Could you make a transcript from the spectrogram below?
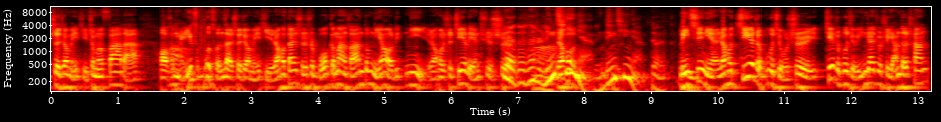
社交媒体这么发达。哦，每一次不存在社交媒体，然后当时是伯格曼和安东尼奥尼，然后是接连去世。对对，那是零七年，零七年，对，零七年，然后接着不久是接着不久，应该就是杨德昌。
